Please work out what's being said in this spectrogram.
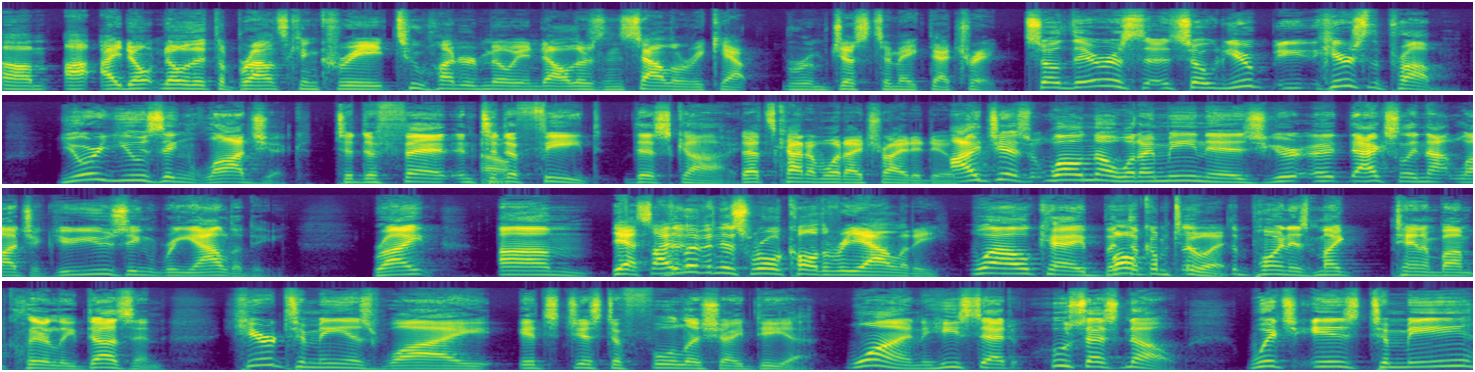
Um, I, I don't know that the Browns can create two hundred million dollars in salary cap room just to make that trade. so there is so you're here's the problem. You're using logic to defend and to Oh. defeat this guy. That's kind of what I try to do. I just well, no, what I mean is you're uh, actually not logic. You're using reality, right? Um, yes, I the- live in this world called reality. well, okay, but Welcome the, to the- it. The point is, Mike Tannenbaum clearly doesn't. Here to me is why it's just a foolish idea. One, he said, "Who says no?" Which is to me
